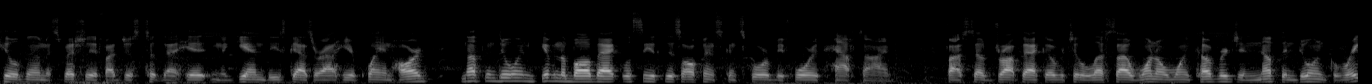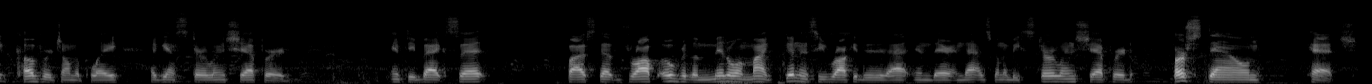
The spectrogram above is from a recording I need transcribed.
kill them, especially if I just took that hit. And again, these guys are out here playing hard, nothing doing, giving the ball back. Let's see if this offense can score before halftime. Five step drop back over to the left side, one on one coverage, and nothing doing. Great coverage on the play against Sterling Shepard. Empty back set, five step drop over the middle. And my goodness, he rocketed that in there. And that is going to be Sterling Shepard. First down catch.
